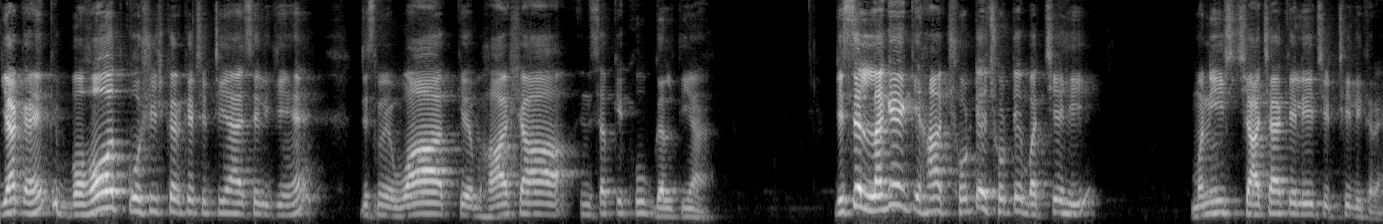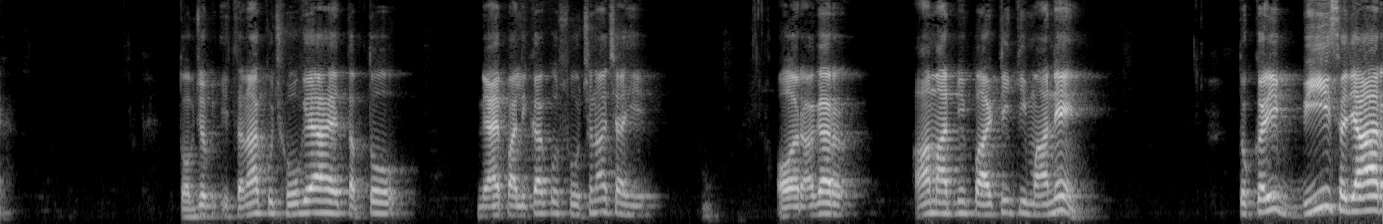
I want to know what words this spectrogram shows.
या कहें कि बहुत कोशिश करके चिट्ठियाँ ऐसे लिखी हैं, जिसमें वाक्य, भाषा, इन सब की खूब गलतियाँ हैं। जिससे लगे कि हाँ छोटे छोटे बच्चे ही मनीष चाचा के लिए चिट्ठी लिख रहे हैं। तो अब जब इतना कुछ हो गया है, तब तो न्यायपालिका को सोचना चाहिए। और अगर आम आदमी पार्टी की माने तो करीब बीस हज़ार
